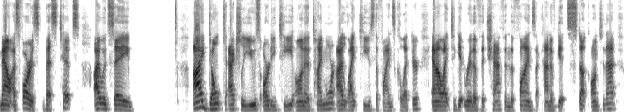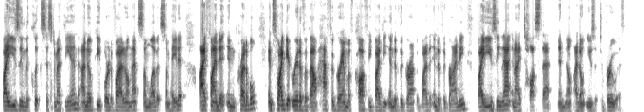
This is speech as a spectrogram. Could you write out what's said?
Now, as far as best tips, I would say I don't actually use RDT on a Timemore. I like to use the fines collector and I like to get rid of the chaff and the fines that kind of get stuck onto that by using the click system at the end. I know people are divided on that. Some love it, some hate it. I find it incredible. And so I get rid of about half a gram of coffee by the end of the gr- by the end of the grinding by using that and I toss that and no, I don't use it to brew with.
